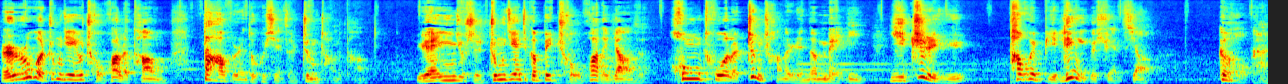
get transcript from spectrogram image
而如果中间有丑化的汤姆大部分人都会选择正常的汤姆。原因就是中间这个被丑化的样子烘托了正常的人的美丽，以至于他会比另一个选项更好看。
